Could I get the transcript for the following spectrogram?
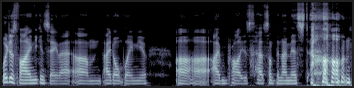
Which is fine. You can say that. Um, I don't blame you. Uh, I probably just have something I missed. um,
